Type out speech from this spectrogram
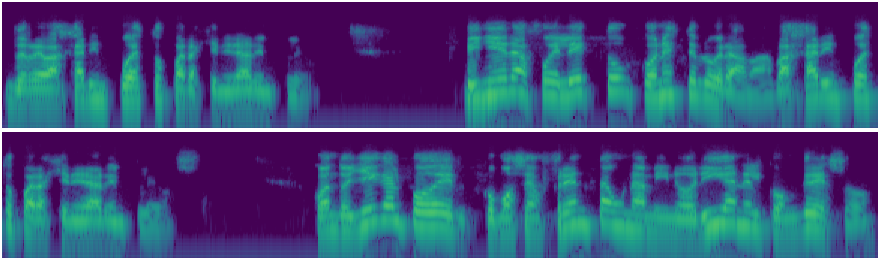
de rebajar impuestos para generar empleo. Piñera fue electo con este programa, bajar impuestos para generar empleos. Cuando llega al poder, como se enfrenta una minoría en el Congreso,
